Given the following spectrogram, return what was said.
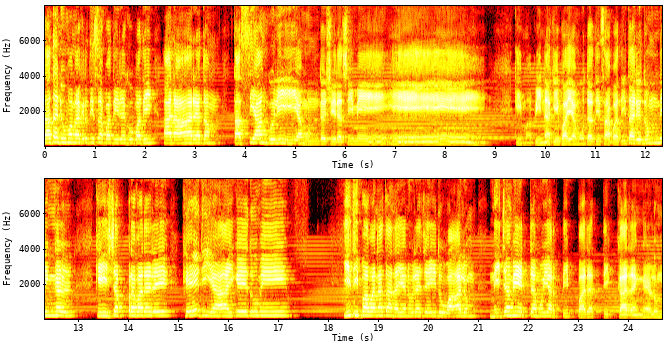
തദനു മമ ഹൃതി സപതി രഘുപതി അനാരദം തസ്യാങ്കുലീയമുണ്ട് ശിരസി മേ കിമപി ഭയമുദതി സപതി തരുതും നിങ്ങൾ. കീശപ്രവരരെ ഖേദിയായി കേതുമേ. ഇതി പവന തനയനുര ചെയ്തു വാലും നിജമേറ്റമുയർത്തി പരത്തി കരങ്ങളും.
